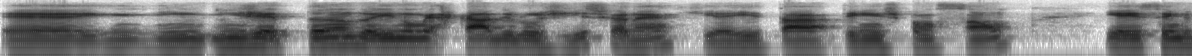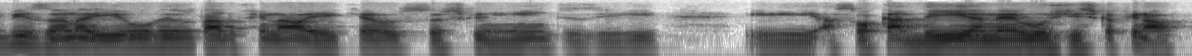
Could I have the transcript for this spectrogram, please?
é, injetando aí no mercado de logística, né? Que aí tá, tem expansão, e aí sempre visando aí o resultado final aí, que é os seus clientes e, e a sua cadeia, né, logística final.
